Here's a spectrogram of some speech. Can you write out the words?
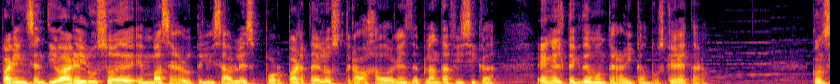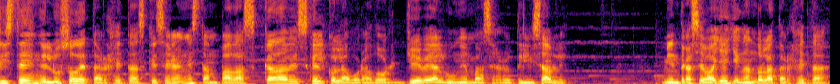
para incentivar el uso de envases reutilizables por parte de los trabajadores de planta física en el TEC de Monterrey Campus Querétaro. Consiste en el uso de tarjetas que serán estampadas cada vez que el colaborador lleve algún envase reutilizable. Mientras se vaya llenando la tarjeta,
